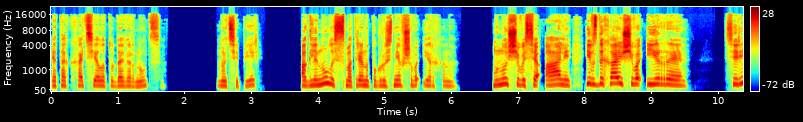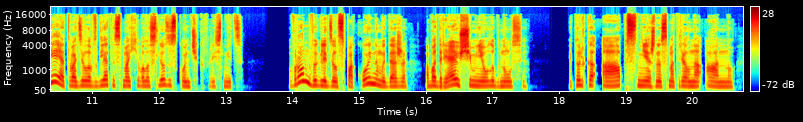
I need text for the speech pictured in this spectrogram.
Я так хотела туда вернуться. Но теперь оглянулась, смотря на погрустневшего Ирхана, мнущегося Али и вздыхающего Ирре. Сирея отводила взгляд и смахивала слезы с кончиков ресниц. Врон выглядел спокойным и даже ободряюще мне улыбнулся. И только Апс нежно смотрел на Анну —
